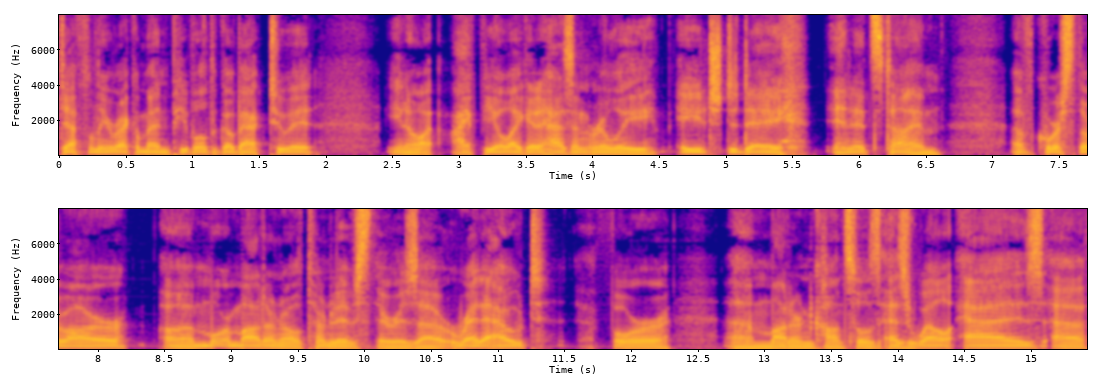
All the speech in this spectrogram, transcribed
definitely recommend people to go back to it. You know, I feel like it hasn't really aged a day in its time. Of course, there are uh, more modern alternatives, there is a Redout for uh, modern consoles, as well as uh,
